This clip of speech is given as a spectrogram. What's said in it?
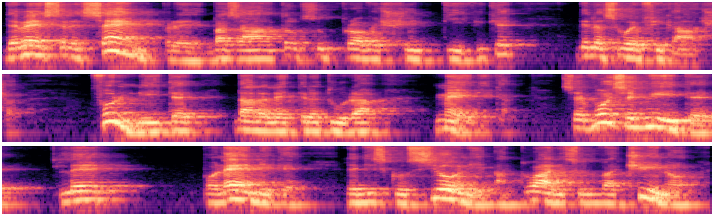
deve essere sempre basato su prove scientifiche della sua efficacia, fornite dalla letteratura medica. Se voi seguite le polemiche, le discussioni attuali sul vaccino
